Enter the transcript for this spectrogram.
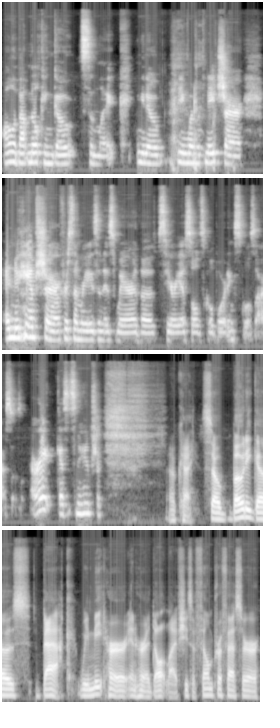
all about milking goats and like you know being one with nature. And New Hampshire, for some reason, is where the serious old school boarding schools are. So, all right, guess it's New Hampshire. Okay. So Bodie goes back. We meet her in her adult life. She's a film professor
